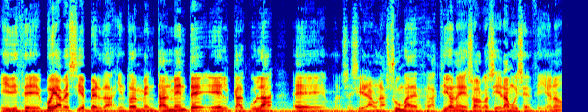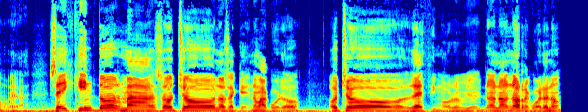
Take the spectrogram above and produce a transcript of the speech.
Y dice, voy a ver si es verdad. Y entonces mentalmente él calcula, eh, no sé si era una suma de fracciones o algo así, era muy sencillo, ¿no? 6 quintos más 8 no sé qué, no me acuerdo. 8 décimos, no, no, no recuerdo, ¿no?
